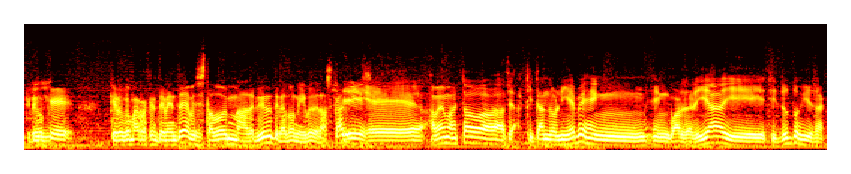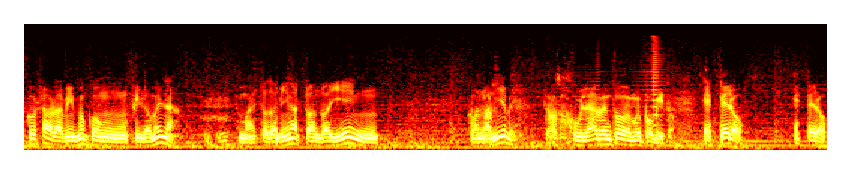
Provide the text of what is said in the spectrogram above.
Creo que creo que más recientemente habéis estado en Madrid retirando nieve de las calles. Sí, eh, habíamos estado quitando nieves en, en guarderías y institutos y esas cosas, ahora mismo con Filomena. Hemos estado también actuando allí en, con la nieve. Te vas a jubilar dentro de muy poquito. Espero, espero.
